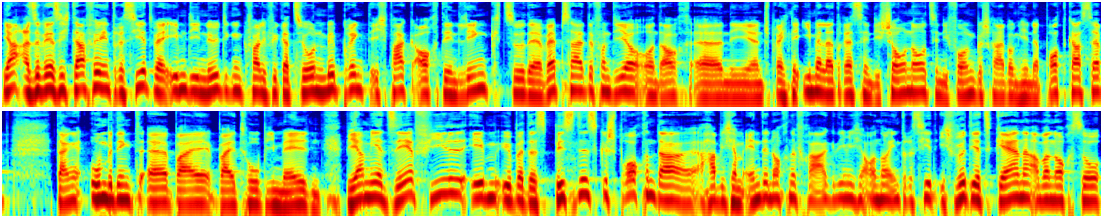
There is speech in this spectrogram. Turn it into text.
Ja, also wer sich dafür interessiert, wer eben die nötigen Qualifikationen mitbringt, ich packe auch den Link zu der Webseite von dir und auch äh, die entsprechende E-Mail-Adresse in die Show Notes, in die Folgenbeschreibung hier in der Podcast-App, dann unbedingt äh, bei, bei Tobi melden. Wir haben jetzt sehr viel eben über das Business gesprochen. Da habe ich am Ende noch eine Frage, die mich auch noch interessiert. Ich würde jetzt gerne aber noch so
